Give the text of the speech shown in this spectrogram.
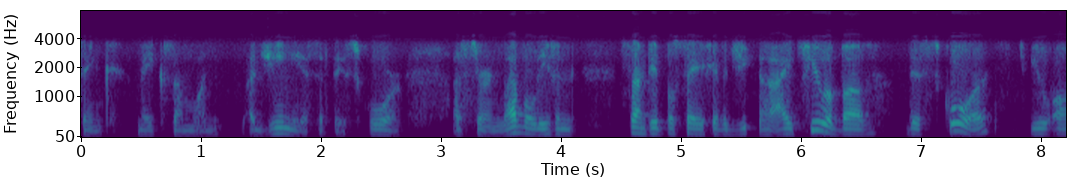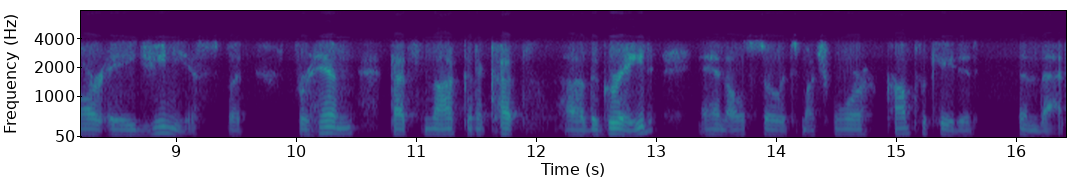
think make someone a genius if they score a certain level. Even some people say if you have a uh, IQ above this score, you are a genius. But for him, that's not going to cut uh, the grade, and also it's much more complicated than that.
